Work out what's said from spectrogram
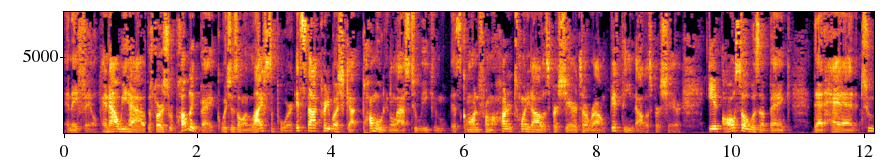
and they failed. And now we have the First Republic Bank, which is on life support. Its stock pretty much got pummeled in the last two weeks and it's gone from $120 per share to around $15 per share. It also was a bank that had two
